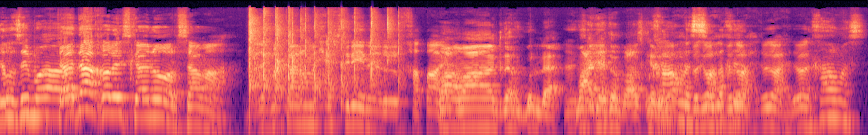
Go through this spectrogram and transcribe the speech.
يلا زي ما تدخل إسكانور سما بعد ما كانوا محشرين الخطايا. ما ما أقدر أقول لا ما عاد عسكري خامس. بقى واحد. بقى واحد بقى واحد بقى واحد. خامس.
